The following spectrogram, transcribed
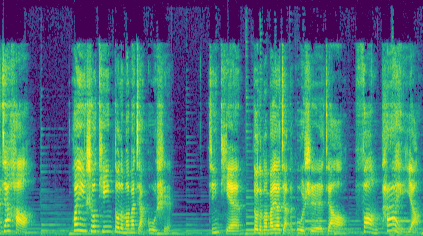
家好，欢迎收听豆乐妈妈讲故事。今天豆乐妈妈要讲的故事叫《放太阳》。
